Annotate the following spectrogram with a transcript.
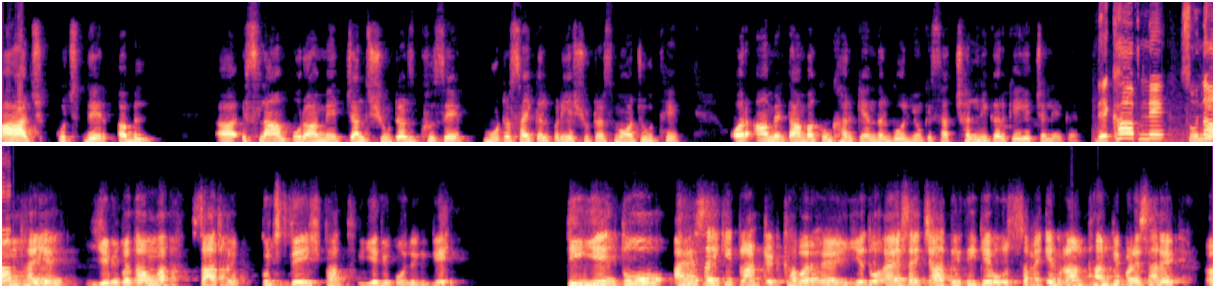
आज कुछ देर कबल इस्लामपुरा में चंद शूटर्स घुसे। मोटरसाइकिल पर ये शूटर्स मौजूद थे। और आमिर तांबा को घर के अंदर गोलियों के साथ छलनी करके ये चले गए। देखा आपने? सुना? कौन था ये? ये भी बताऊँगा। साथ में कुछ देशभक्त ये भी बोलेंगे। कि ये तो आईएसआई की प्लांटेड खबर है। ये तो आईएसआई चाहती थी कि उस समय इमरान खान के बड़े सारे आ,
